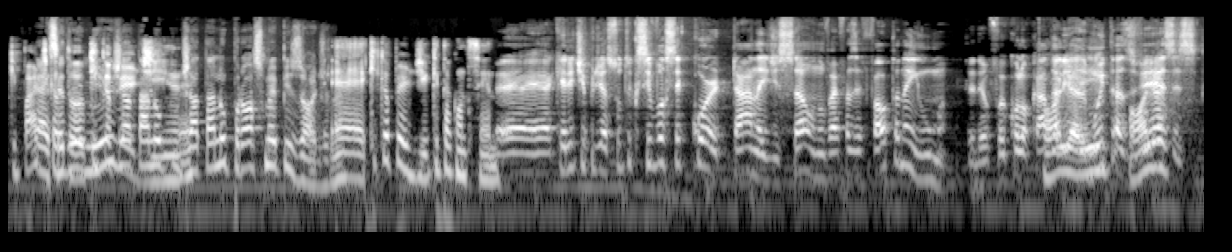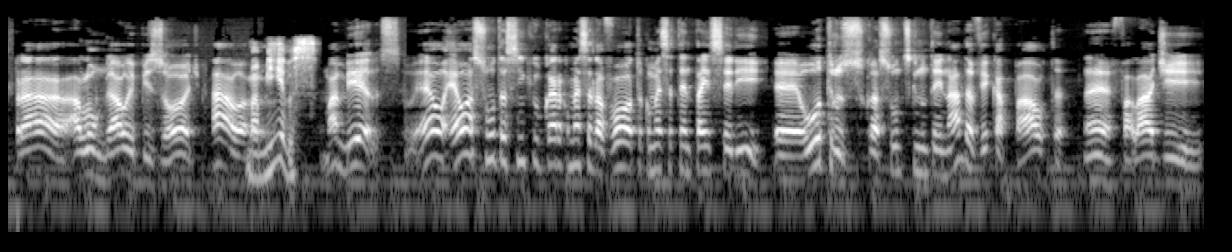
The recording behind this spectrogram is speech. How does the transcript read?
Que parte É, que você eu tô? O que, dormiu que e eu já, perdi? tá no, né? já tá no próximo episódio, né? É, o que, que eu perdi? O que tá acontecendo? É, é aquele tipo de assunto que se você cortar na edição, não vai fazer falta nenhuma. Entendeu? Foi colocado Olha ali aí, muitas olha. vezes pra alongar o episódio. Ah, Mamilos? Mamilos. É, um- é um assunto assim que o cara começa a dar volta, começa a tentar inserir é, outros assuntos que não tem nada a ver com a pauta, né? Falar de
